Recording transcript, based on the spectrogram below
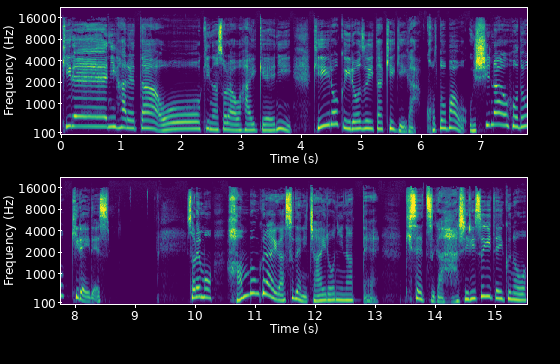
綺麗に晴れた大きな空を背景に黄色く色づいた木々が言葉を失うほど綺麗です。それも半分くらいがすでに茶色になって季節が走り過ぎていくのを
